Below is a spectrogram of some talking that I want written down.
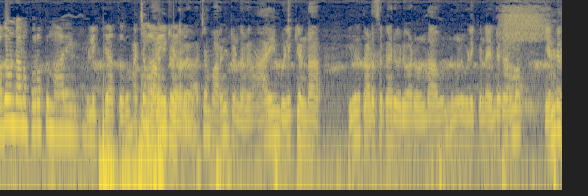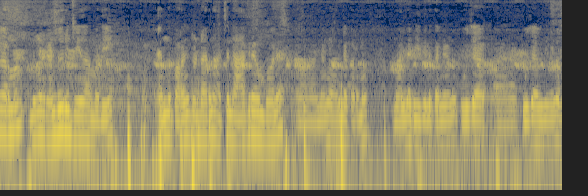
അതുകൊണ്ടാണ് പുറത്തുനിന്ന് ആരെയും വിളിക്കാത്തതും അച്ഛൻ പറഞ്ഞിട്ടുണ്ടല്ലോ അച്ഛൻ പറഞ്ഞിട്ടുണ്ടല്ലോ ആരെയും വിളിക്കണ്ട. ഇതിന് തടസ്സക്കാർ ഒരുപാട് ഉണ്ടാവും. നിങ്ങൾ വിളിക്കണ്ട. എന്റെ കർമ്മം എന്റെ കർമ്മം നിങ്ങൾ രണ്ടുപേരും ചെയ്താൽ മതി എന്ന് പറഞ്ഞിട്ടുണ്ടായിരുന്നു. അച്ഛന്റെ ആഗ്രഹം പോലെ ഞങ്ങൾ അതിന്റെ കർമ്മം നല്ല രീതിയിൽ തന്നെയാണ് പൂജ പൂജാവിധികളും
